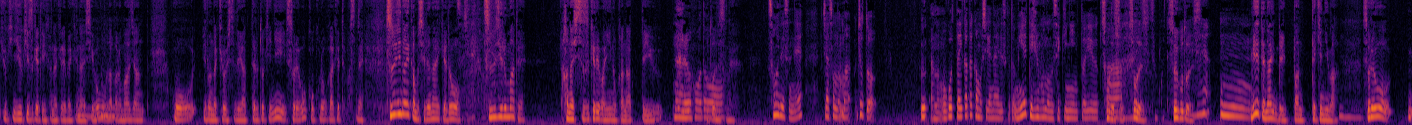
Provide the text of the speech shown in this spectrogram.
勇気勇気づけていかなければいけないし、うん。僕もだから麻雀をいろんな教室でやってる時にそれを心がけてますね。通じないかもしれないけど通じるまで話し続ければいいのかなっていうなるほど。ことですねそうですね。じゃあそのまあちょっとうあのおごった言い方かもしれないですけど見えているものの責任というか。そうです。そうです。そういうことです。ね。うん。見えてないんで一般的には。うん。それをみ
